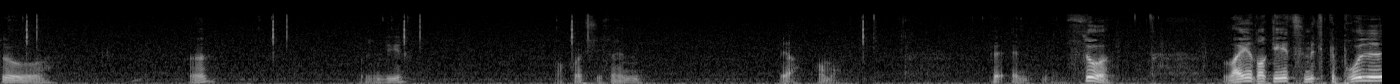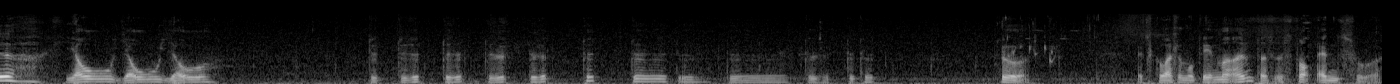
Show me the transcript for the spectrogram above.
So. Hä? Wo sind die? Ach Gott, die ist da hinten. Ja, haben wir. Beenden. So. Weiter geht's mit Gebrüll. Yo, yo, yo. So. Jetzt quasseln wir den mal an. Das ist der Enzo.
